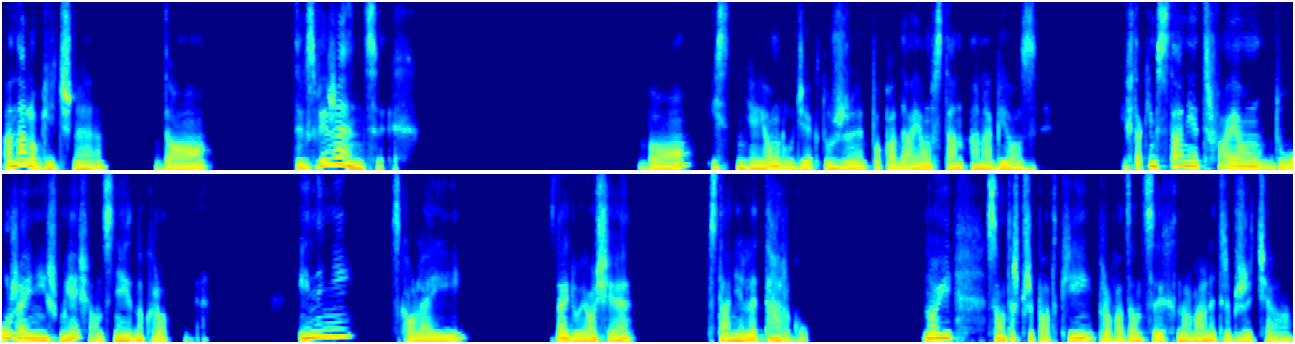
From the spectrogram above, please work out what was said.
analogiczne do tych zwierzęcych. Bo istnieją ludzie, którzy popadają w stan anabiozy. I w takim stanie trwają dłużej niż miesiąc, niejednokrotnie. Inni z kolei znajdują się w stanie letargu. No i są też przypadki prowadzących normalny tryb życia,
